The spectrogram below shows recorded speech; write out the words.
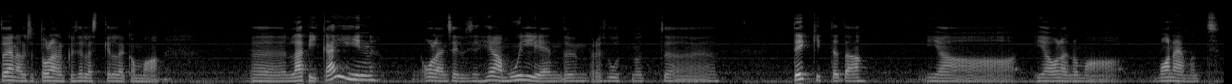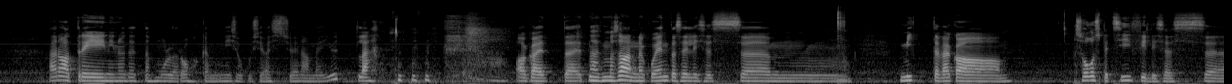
tõenäoliselt oleneb ka sellest, kellega ma äh, läbi käin olen sellise hea mulli enda ümber suutnud äh, tekitada ja, ja olen oma vanemad ära treeninud, et nad mulle rohkem niisuguseid asju enam ei ütle aga et, et noh, et ma saan nagu enda sellises ähm, mitte väga soospetsiifilises äh,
